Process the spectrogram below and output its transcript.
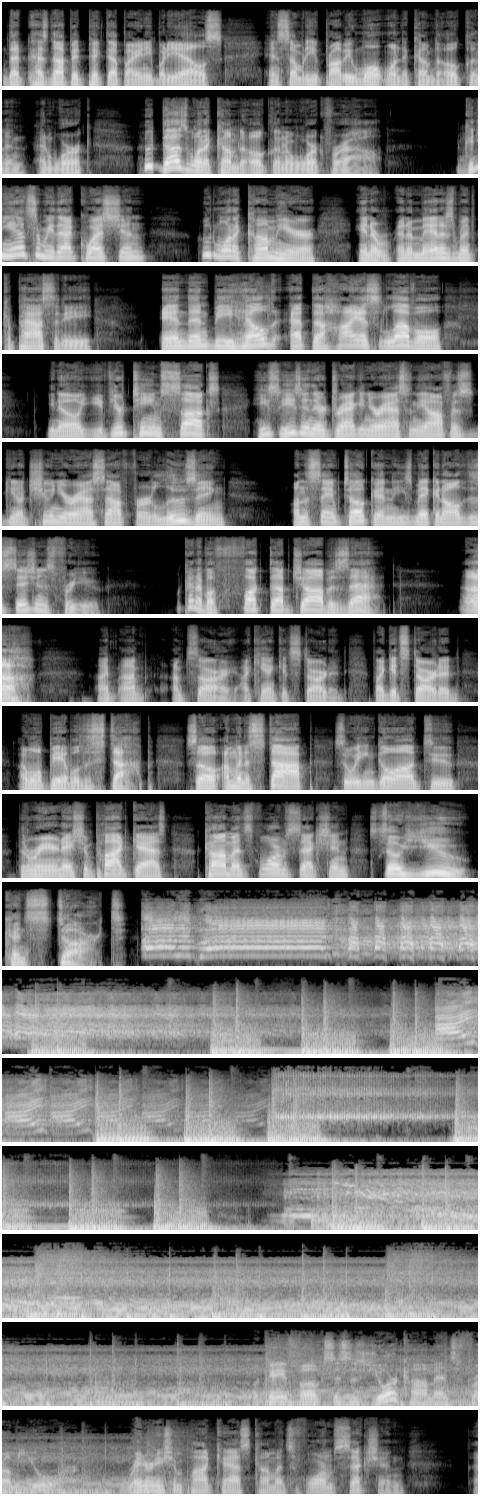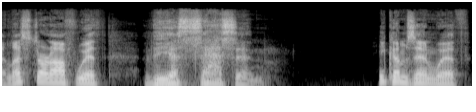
that has not been picked up by anybody else, and somebody who probably won't want to come to Oakland and, and work. Who does want to come to Oakland and work for Al? Can you answer me that question? Who'd want to come here in a in a management capacity and then be held at the highest level. You know, if your team sucks, he's he's in there dragging your ass in the office, you know, chewing your ass out for losing. On the same token, he's making all the decisions for you. What kind of a fucked up job is that? Ugh. I, I'm I'm sorry. I can't get started. If I get started, I won't be able to stop. So I'm going to stop so we can go on to the Raider Nation podcast comments forum section so you can start. Okay, folks, this is your comments from your Raider Nation podcast comments forum section. And let's start off with the assassin. He comes in with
